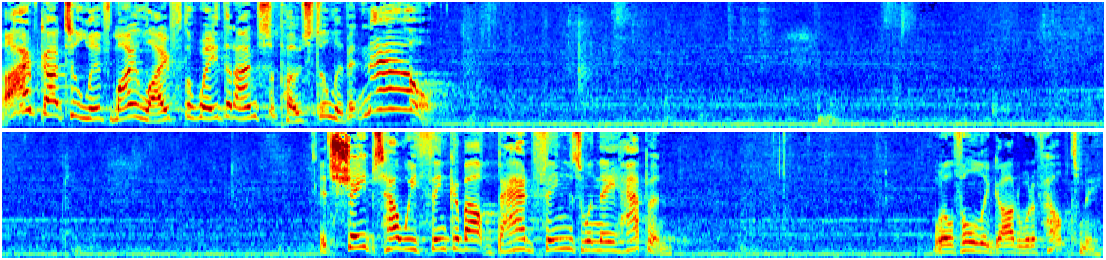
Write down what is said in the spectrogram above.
I've got to live my life the way that I'm supposed to live it now. It shapes how we think about bad things when they happen. Well, if only God would have helped me.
